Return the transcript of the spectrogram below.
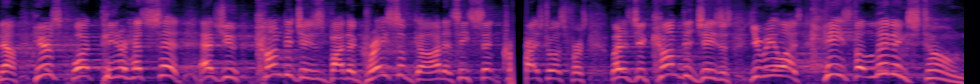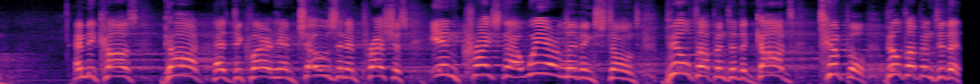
Now, here's what Peter has said. As you come to Jesus by the grace of God, as He sent Christ to us first, but as you come to Jesus, you realize He's the living stone. And because God has declared him chosen and precious in Christ now, we are living stones, built up into the God's temple, built up into the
